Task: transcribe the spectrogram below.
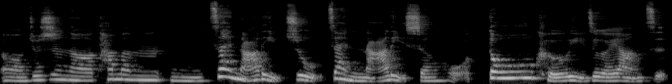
嗯、就是呢，他们嗯在哪里住，在哪里生活都可以这个样子。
